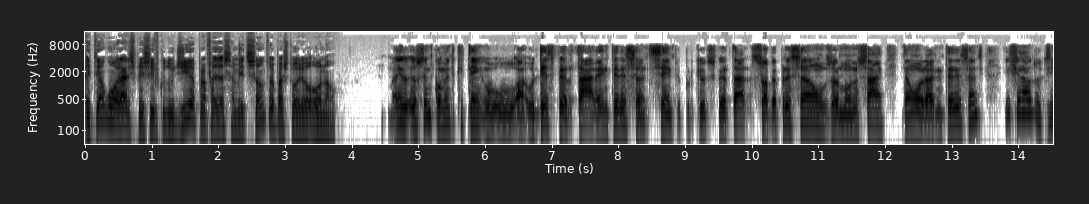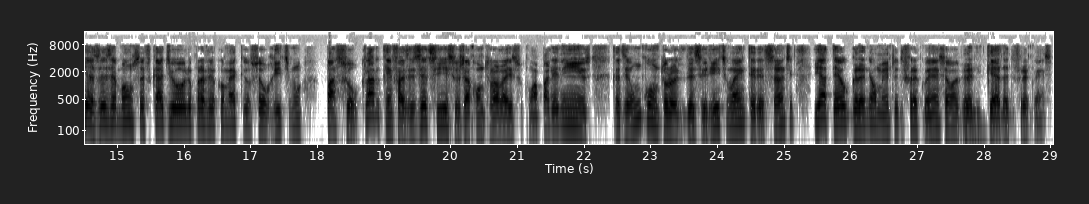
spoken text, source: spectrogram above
e tem algum horário específico do dia para fazer essa medição, doutor Pastor, ou, ou não? Eu, sempre comento que tem o, o, a, o, despertar é interessante, sempre, porque o despertar sobe a pressão, os hormônios saem, então é um horário interessante. E final do dia, às vezes é bom você ficar de olho para ver como é que o seu ritmo passou. Claro, quem faz exercício já controla isso com aparelhinhos, quer dizer, um controle desse ritmo é interessante e até o grande aumento de frequência ou a grande queda de frequência.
